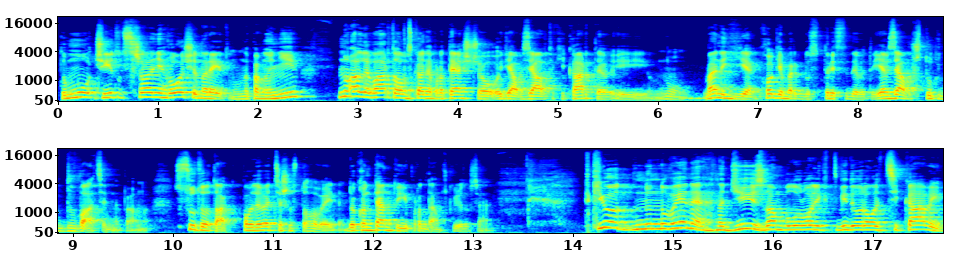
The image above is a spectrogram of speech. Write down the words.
Тому чи є тут шалені гроші на рейтингу? Напевно, ні. Ну, але варто вам сказати про те, що я взяв такі карти, і ну, в мене є Хогеберг до 39. Я взяв штук 20, напевно. Суто так, подивитися, що з того вийде. До контенту її продам, скоріше за все. Такі от новини. Надіюсь, вам було ролик, відеоролик цікавий.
